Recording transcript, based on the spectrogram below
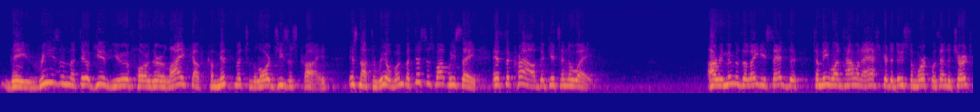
the reason that they'll give you for their lack of commitment to the Lord Jesus Christ is not the real one, but this is what we say. It's the crowd that gets in the way. I remember the lady said to, to, me one time when I asked her to do some work within the church,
